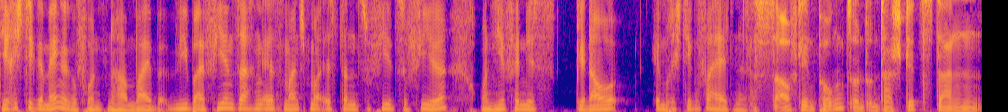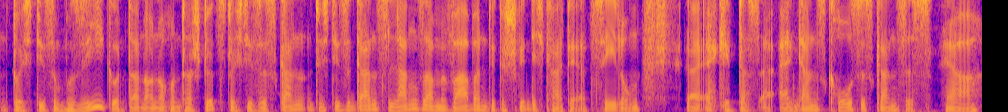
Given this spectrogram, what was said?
die richtige Menge gefunden haben. Weil wie bei vielen Sachen ist, manchmal ist dann zu viel zu viel. Und hier finde ich es genau im richtigen Verhältnis. Das ist auf den Punkt und unterstützt dann durch diese Musik und dann auch noch unterstützt durch dieses gan- durch diese ganz langsame wabernde Geschwindigkeit der Erzählung äh, ergibt das ein ganz großes Ganzes. Ja.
